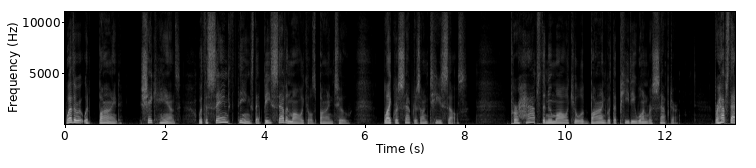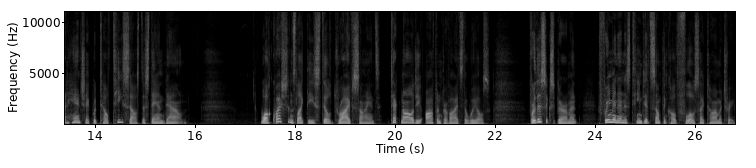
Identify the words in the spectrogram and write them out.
whether it would bind, shake hands with the same things that B7 molecules bind to, like receptors on T cells. Perhaps the new molecule would bind with the PD1 receptor. Perhaps that handshake would tell T cells to stand down. While questions like these still drive science, technology often provides the wheels. For this experiment, Freeman and his team did something called flow cytometry.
